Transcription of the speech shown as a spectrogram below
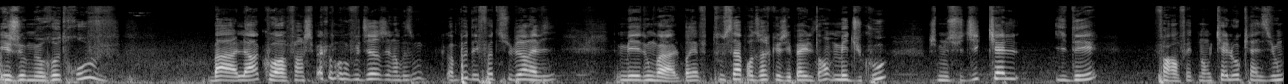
et je me retrouve bah là quoi. Enfin, je sais pas comment vous dire, j'ai l'impression un peu des fois de subir la vie. Mais donc voilà, bref, tout ça pour dire que j'ai pas eu le temps. Mais du coup, je me suis dit quelle idée, enfin en fait non, quelle occasion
